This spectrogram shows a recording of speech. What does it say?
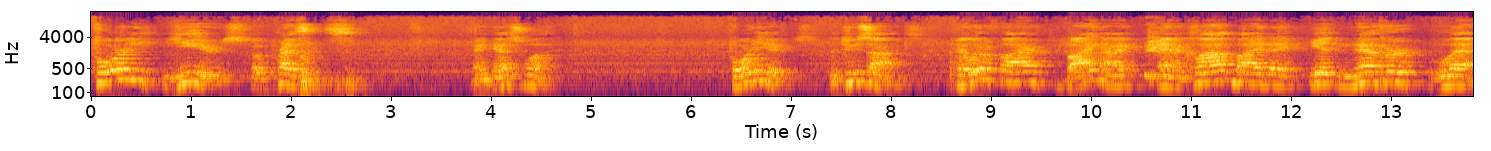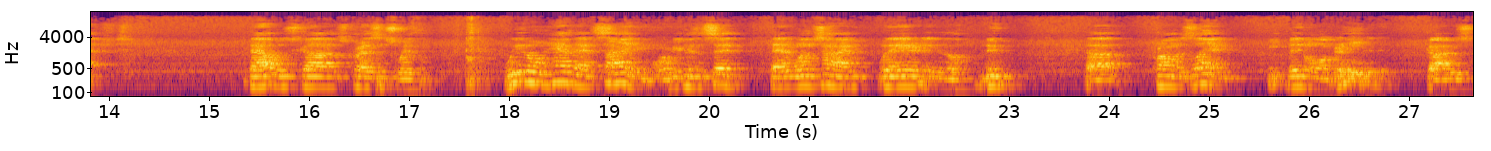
40 years of presence. And guess what? 40 years, the two signs, pillar of fire by night and a cloud by day. It never left. That was God's presence with them. We don't have that sign anymore because it said that at one time when they entered into the new uh, promised land, they no longer needed it. God was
